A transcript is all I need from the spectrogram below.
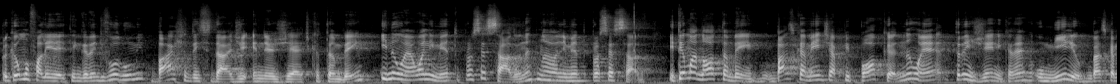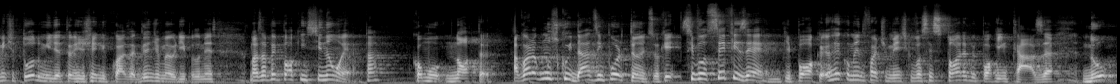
Porque, como eu falei, ele tem grande volume, baixa densidade energética também e não é um alimento processado, né? Não é um alimento processado. E tem uma nota também, basicamente a pipoca não é transgênica, né? O milho, basicamente todo milho é transgênico, quase a grande maioria pelo menos, mas a pipoca em si não é, tá? Como nota. Agora alguns cuidados importantes, ok? Se você fizer pipoca, eu recomendo fortemente que você estoure a pipoca em casa no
